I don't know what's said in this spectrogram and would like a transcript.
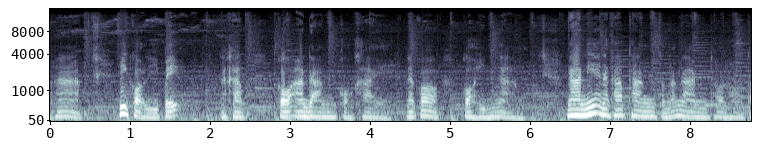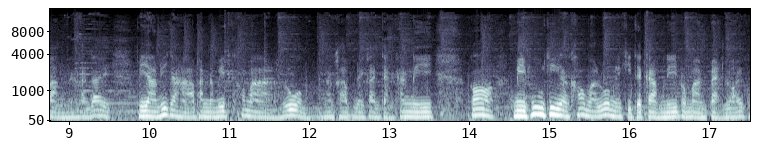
2555 ที่เกาะหลีเป๊ะนะครับเกาะอาดังเกาะไข่ แล้วก็เกาะหินงาม งานนี้นะครับทางสำนักงานททตังนะครับได้พยายามที่จะหาพันธมิตรเข้ามาร่วมนะครับในการจัดครั้งนี้ ก็มีผู้ที่จะเข้ามาร่วมในกิจกรรมนี้ประมาณ 800 ค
